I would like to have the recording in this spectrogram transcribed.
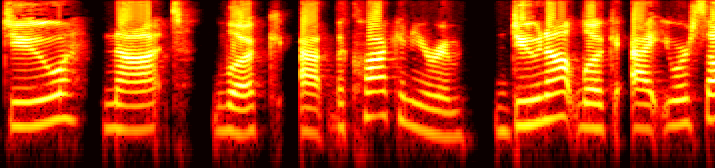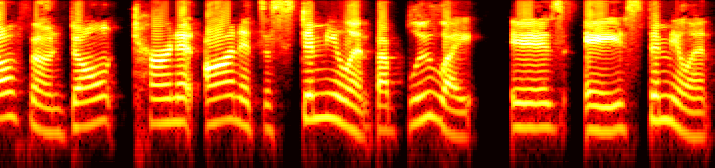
do not look at the clock in your room. Do not look at your cell phone. Don't turn it on. It's a stimulant. That blue light is a stimulant.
